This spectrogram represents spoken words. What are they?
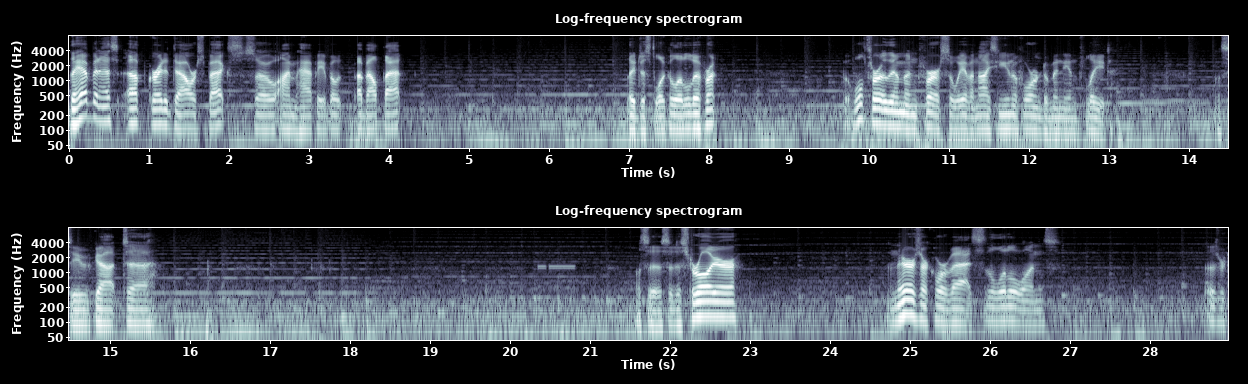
They have been upgraded to our specs, so I'm happy about, about that. They just look a little different. But we'll throw them in first so we have a nice uniform Dominion fleet. Let's see, we've got... Uh, what's this? A destroyer. And there's our Corvettes, the little ones. Those were...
